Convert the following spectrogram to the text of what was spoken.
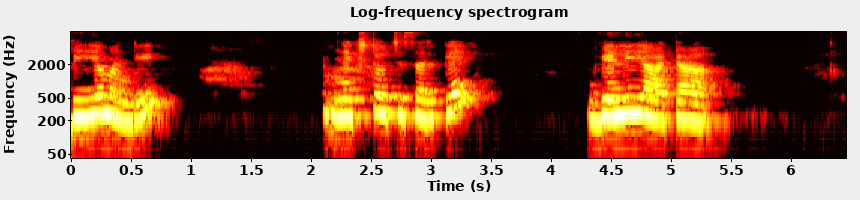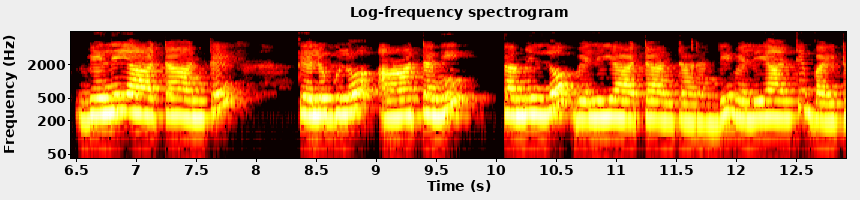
బియ్యం అండి నెక్స్ట్ వచ్చేసరికి వెలియాట. వెలియాట అంటే తెలుగులో ఆటని తమిళ్ళో వెలియాట అంటారండి. వెలియా అంటే బయట.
